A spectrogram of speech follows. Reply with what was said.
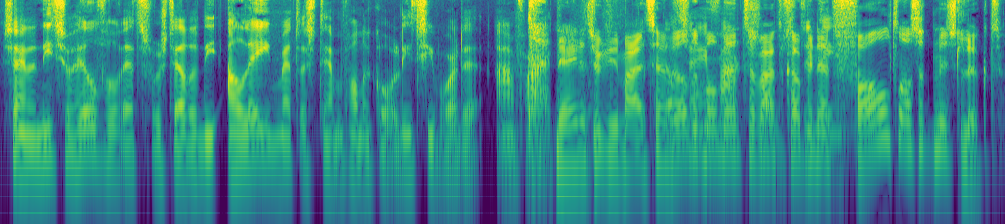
zijn er niet zo heel veel wetsvoorstellen die alleen met de stem van de coalitie worden aanvaard. Nee, natuurlijk niet. Maar het zijn Dat wel de momenten waar het de kabinet valt als het mislukt.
